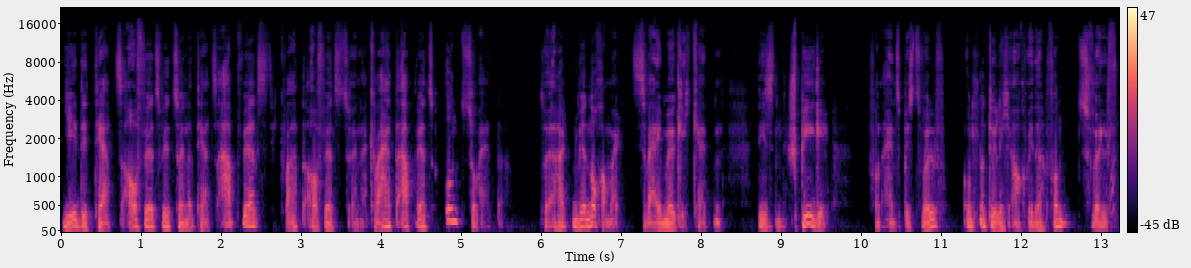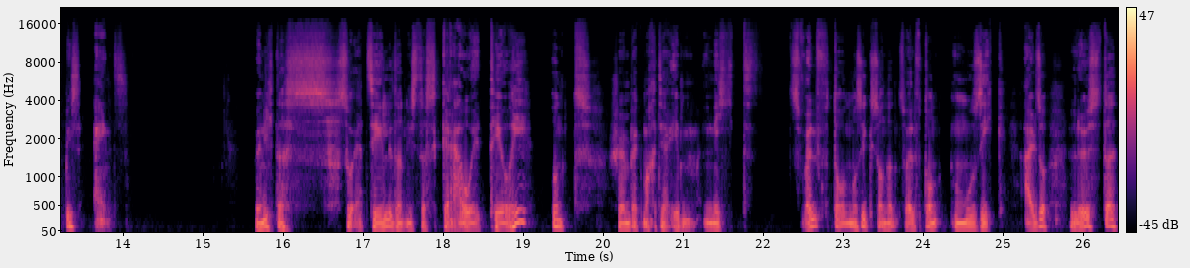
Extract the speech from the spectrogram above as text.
jede Terz aufwärts wird zu einer Terz abwärts, die Quart aufwärts zu einer Quart abwärts und so weiter. So erhalten wir noch einmal zwei Möglichkeiten, diesen Spiegel von 1 bis 12 und natürlich auch wieder von 12 bis 1. Wenn ich das so erzähle, dann ist das graue Theorie und Schönberg macht ja eben nicht Zwölftonmusik, sondern Zwölftonmusik. Also löst er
